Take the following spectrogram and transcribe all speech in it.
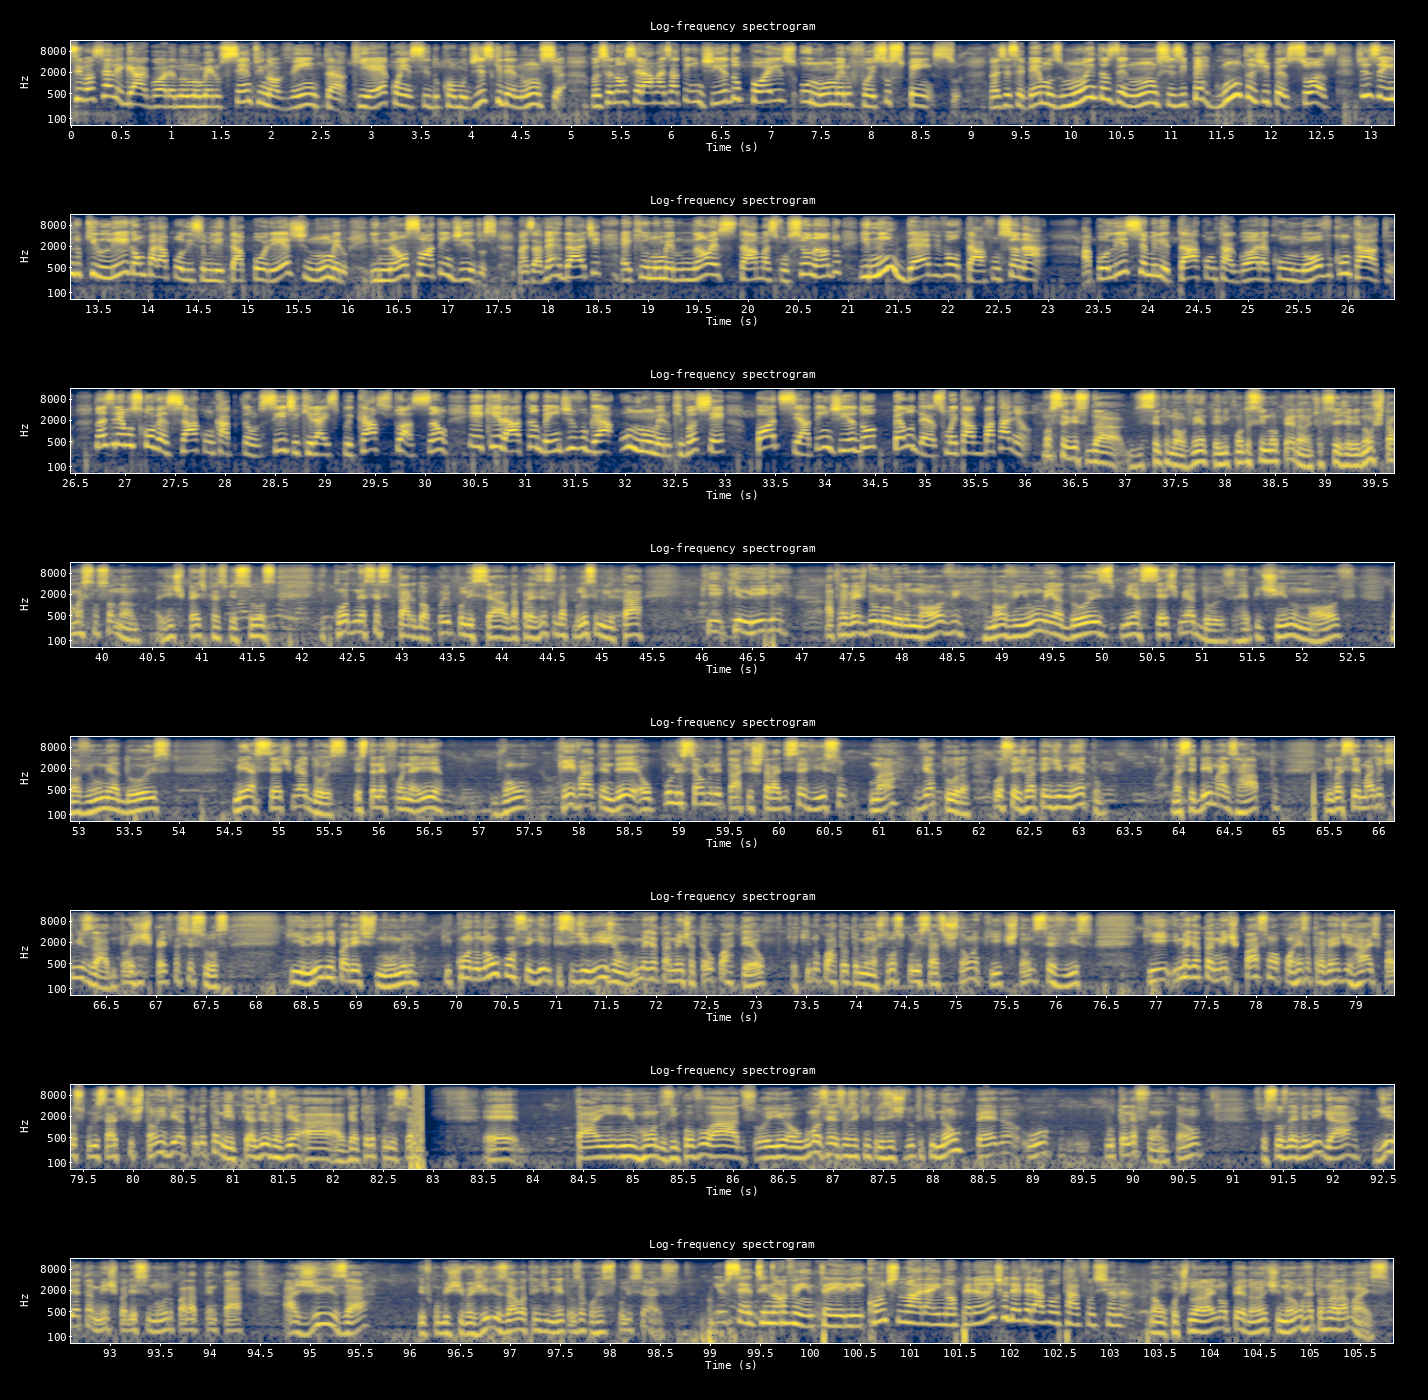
Se você ligar agora no número 190, que é conhecido como Disque Denúncia, você não será mais atendido, pois o número foi suspenso. Nós recebemos muitas denúncias e perguntas de pessoas dizendo que ligam para a Polícia Militar por este número e não são atendidos. Mas a verdade é que o número não está mais funcionando e nem deve voltar a funcionar. A Polícia Militar conta agora com um novo contato. Nós iremos conversar com o Capitão Cid, que irá explicar a situação e que irá também divulgar o número que você pode ser atendido pelo 18º Batalhão. Nosso serviço da, de 190, ele encontra-se inoperante, ou seja, ele não está mais funcionando. A gente pede para as pessoas que quando necessitarem do apoio policial, da presença da Polícia Militar, que, que liguem através do número 99162-6762. Repetindo, 99162-6762. Esse telefone aí, vão, quem vai atender é o policial militar que estará de serviço na viatura. Ou seja, o atendimento vai ser bem mais rápido e vai ser mais otimizado. Então a gente pede para as pessoas que liguem para este número, que quando não conseguirem, que se dirijam imediatamente até o quartel, aqui no quartel também nós temos policiais que estão aqui, que estão de serviço, que imediatamente passam a ocorrência através de rádio para os policiais que estão em viatura também, porque às vezes a, via, a viatura policial é, está em, em, rondas, em povoados, ou em algumas regiões aqui em Presidente Dutra que não pega o, o telefone. Então, as pessoas devem ligar diretamente para esse número para tentar agilizar, teve como objetivo agilizar o atendimento às ocorrências policiais. E o 190, ele continuará inoperante ou deverá voltar a funcionar? Não, continuará inoperante e não retornará mais.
